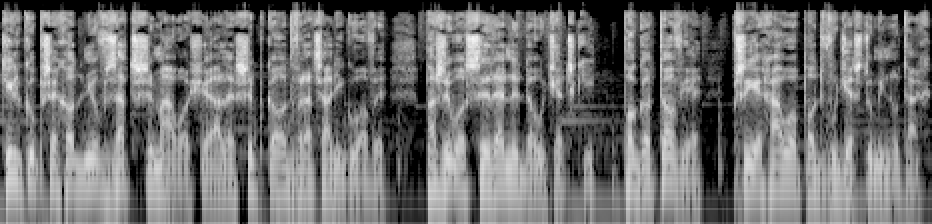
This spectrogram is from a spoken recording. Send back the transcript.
Kilku przechodniów zatrzymało się, ale szybko odwracali głowy. Parzyło syreny do ucieczki. Pogotowie przyjechało po 20 minutach.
